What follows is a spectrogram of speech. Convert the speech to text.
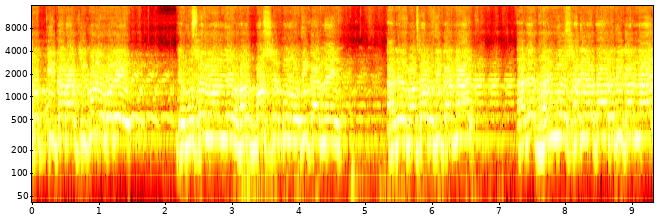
শক্তি তারা কি করে বলে যে মুসলমানদের ভারতবর্ষের কোনো অধিকার নেই, তাদের বাঁচার অধিকার নাই, তাদের ধর্মীয় স্বাধীনতার অধিকার নাই,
